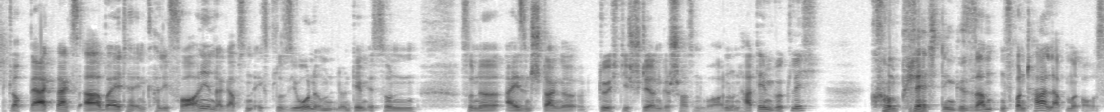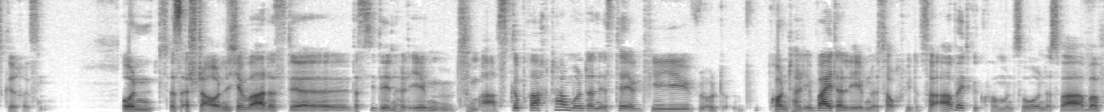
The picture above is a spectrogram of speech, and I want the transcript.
ich glaube, Bergwerksarbeiter in Kalifornien, da gab es eine Explosion und, und dem ist so ein so eine Eisenstange durch die Stirn geschossen worden und hat dem wirklich komplett den gesamten Frontallappen rausgerissen. Und das Erstaunliche war, dass der, dass sie den halt eben zum Arzt gebracht haben und dann ist der irgendwie und konnte halt eben weiterleben, ist auch wieder zur Arbeit gekommen und so. Und das war aber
